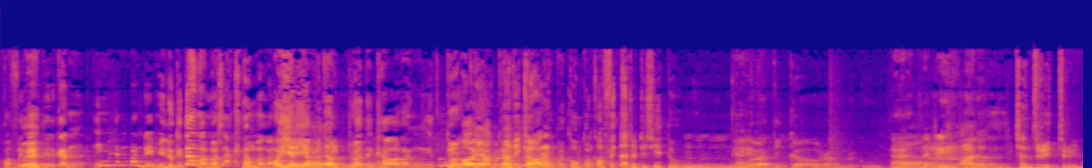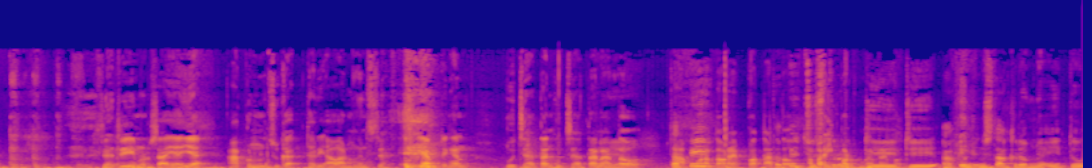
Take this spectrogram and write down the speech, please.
Covid akhir kan ini kan pandemi. Lo kita nggak bahas agama kan? Oh iya iya betul. dua tiga orang itu. Dua, Oh iya, dua- benar, dua tiga orang berkumpul covid ada di situ. Nah, dua tiga orang berkumpul. Nah, jadi Jangan cerit-cerit. jadi menurut saya ya akun itu juga dari awal mungkin sudah siap dengan hujatan-hujatan Oh, iya. atau Tapi- atau repot atau tapi apa justru report bukan di report. di akun Instagramnya itu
